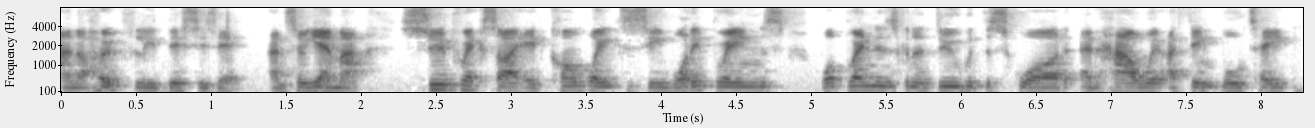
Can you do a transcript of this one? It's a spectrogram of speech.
And hopefully this is it. And so, yeah, Matt, super excited. Can't wait to see what it brings, what Brendan's going to do with the squad, and how I think we'll take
